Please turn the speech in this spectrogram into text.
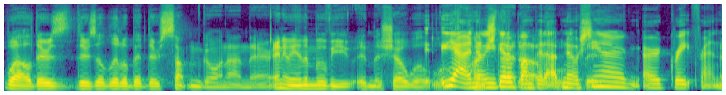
well, there's there's a little bit there's something going on there. Anyway, in the movie, in the show, we'll, we'll yeah, no, you got to bump it up. We'll- No, she and I are, are great friends.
